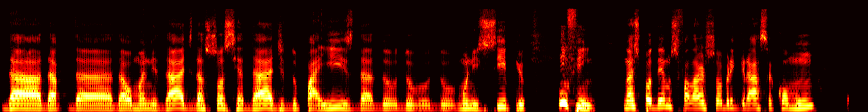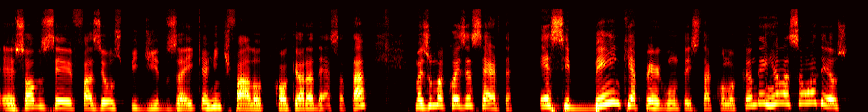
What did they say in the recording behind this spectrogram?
da, da, da, da humanidade, da sociedade, do país, da, do, do, do município. Enfim, nós podemos falar sobre graça comum é só você fazer os pedidos aí que a gente fala qualquer hora dessa, tá? Mas uma coisa é certa: esse bem que a pergunta está colocando é em relação a Deus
